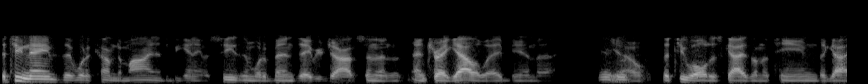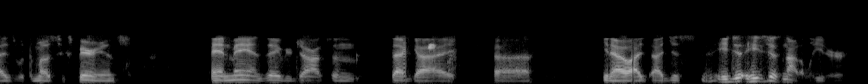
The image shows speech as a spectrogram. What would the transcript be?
the two names that would have come to mind at the beginning of the season would have been Xavier Johnson and, and Trey Galloway being the you know the two oldest guys on the team, the guys with the most experience. And man, Xavier Johnson, that guy, uh, you know, I, I just he he's just not a leader,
